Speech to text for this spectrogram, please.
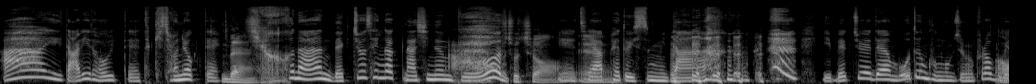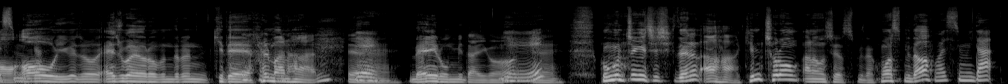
아, 이 날이 더울 때, 특히 저녁 때 네. 시원한 맥주 생각나시는 분. 아, 좋죠. 예, 제 앞에도 있습니다. 이 맥주에 대한 모든 궁금증을 풀어보겠습니다. 어, 어우, 이거 저 애주가 여러분들은 기대할 만한 예, 예. 내일 옵니다 이거. 예. 궁금증이 지식되는 아하 김초롱 아나운서였습니다. 고맙습니다. 고맙습니다.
